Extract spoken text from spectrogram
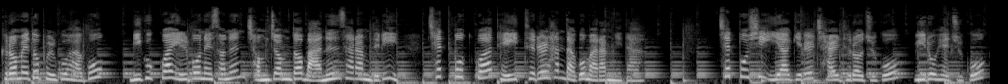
그럼에도 불구하고 미국과 일본에서는 점점 더 많은 사람들이 챗봇과 데이트를 한다고 말합니다. 챗봇이 이야기를 잘 들어주고 위로해주고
